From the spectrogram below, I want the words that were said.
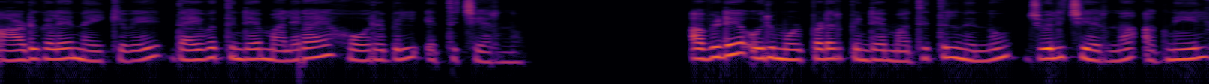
ആടുകളെ നയിക്കവേ ദൈവത്തിന്റെ മലയായ ഹോരബിൽ എത്തിച്ചേർന്നു. അവിടെ ഒരു മുൾപ്പടർപ്പിന്റെ മധ്യത്തിൽ നിന്നു ജ്വലിച്ചേർന്ന അഗ്നിയിൽ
